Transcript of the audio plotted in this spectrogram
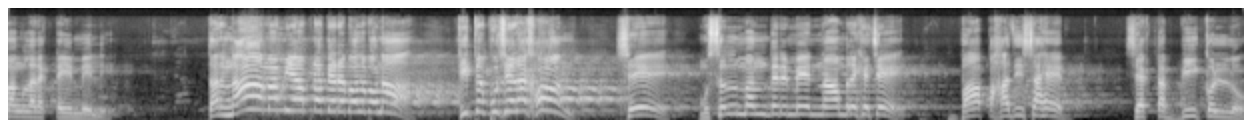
বাংলার একটা এমএলএ। তার নাম আমি আপনাদের বলব না, কিন্তু বুঝে রাখুন, সে মুসলমানদের মেয়ের নাম রেখেছে, বাপ হাজি সাহেব। সে একটা বি করল।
